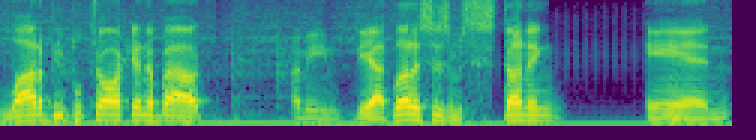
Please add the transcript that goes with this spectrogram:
A lot of people talking about, I mean, the athleticism is stunning. And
